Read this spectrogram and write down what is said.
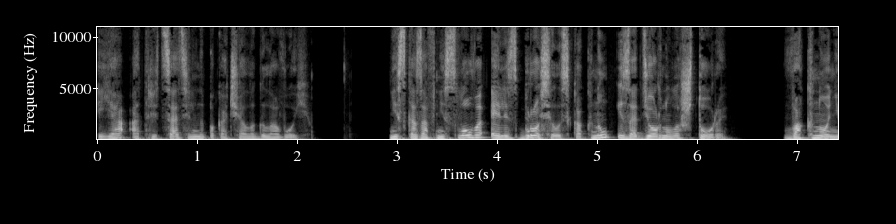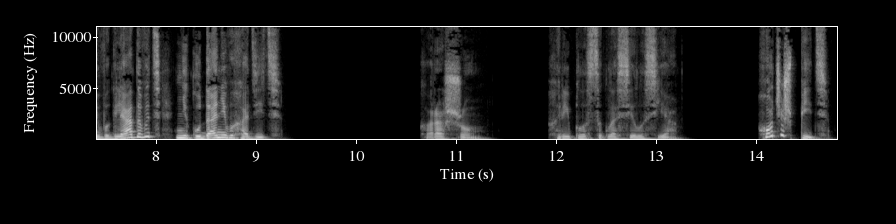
Я отрицательно покачала головой. Не сказав ни слова, Элис бросилась к окну и задернула шторы. В окно не выглядывать, никуда не выходить. «Хорошо», — хрипло согласилась я. «Хочешь пить?» —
